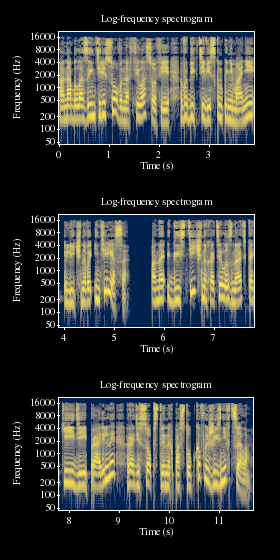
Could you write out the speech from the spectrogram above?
Она была заинтересована в философии, в объективистском понимании личного интереса. Она эгоистично хотела знать, какие идеи правильны ради собственных поступков и жизни в целом.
